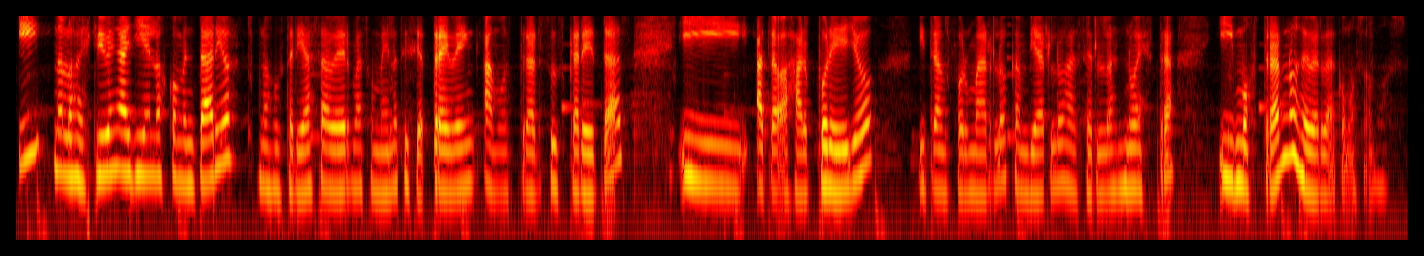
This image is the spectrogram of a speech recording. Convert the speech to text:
Y nos los escriben allí en los comentarios. Nos gustaría saber más o menos si se atreven a mostrar sus caretas y a trabajar por ello y transformarlo, cambiarlo, hacerlas nuestra y mostrarnos de verdad cómo somos.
